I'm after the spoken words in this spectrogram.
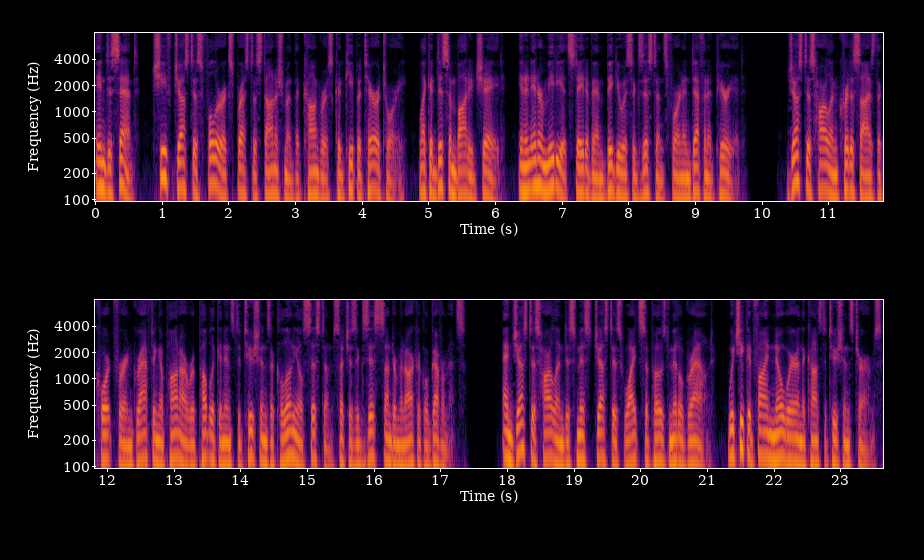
In dissent, Chief Justice Fuller expressed astonishment that Congress could keep a territory, like a disembodied shade, in an intermediate state of ambiguous existence for an indefinite period. Justice Harlan criticized the court for engrafting upon our republican institutions a colonial system such as exists under monarchical governments. And Justice Harlan dismissed Justice White's supposed middle ground, which he could find nowhere in the Constitution's terms.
